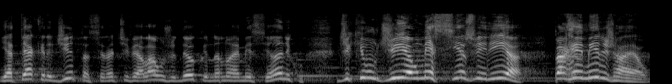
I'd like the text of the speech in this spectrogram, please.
e até acredita, se não tiver lá um judeu que ainda não é messiânico, de que um dia o Messias viria para remir Israel.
